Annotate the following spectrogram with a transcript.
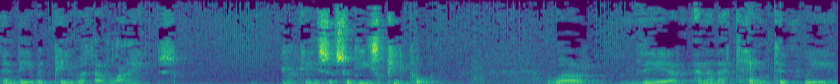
then they would pay with their lives. Okay, so, so these people were there in an attentive way.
